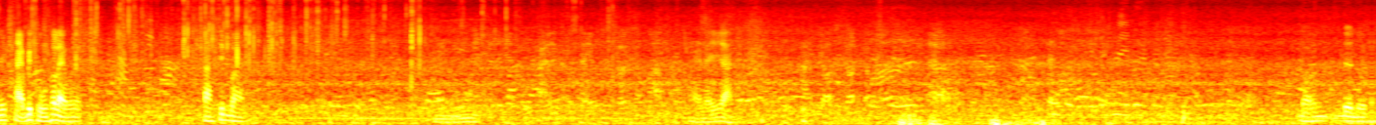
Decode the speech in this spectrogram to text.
เนี่ขายไปถุงเท่าไหร่วะเนี่ยสามสิบบาท ขายหลายอย่าง ให้ด้วยเป็น เราเดินดูครับ ขายไปเท่าไหร่ ค่าส่งห้าสิบบาทสาม ใบส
